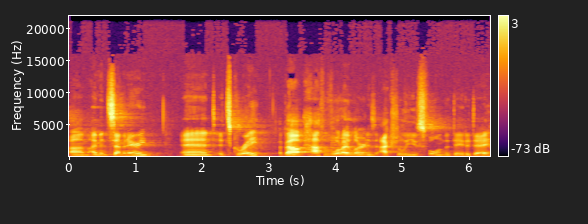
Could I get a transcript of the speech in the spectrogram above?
Um, I'm in seminary, and it's great. About half of what I learn is actually useful in the day to day.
